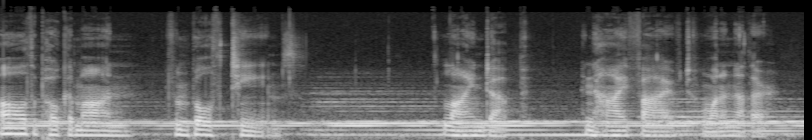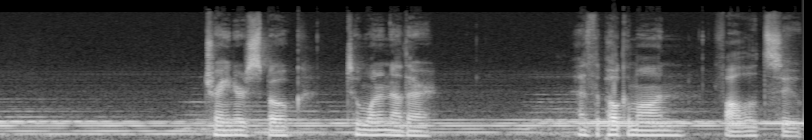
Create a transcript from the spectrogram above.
All the Pokemon from both teams lined up and high fived one another. Trainers spoke to one another as the Pokemon followed suit.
